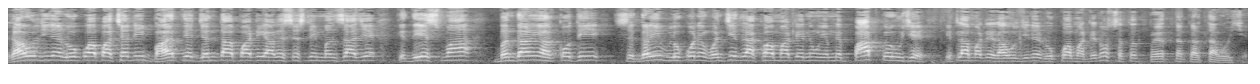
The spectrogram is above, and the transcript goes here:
રાહુલજીને રોકવા પાછળની ભારતીય જનતા પાર્ટી આરએસએસની મનસા છે કે દેશમાં બંધારણીય હકોથી ગરીબ લોકોને વંચિત રાખવા માટેનું એમને પાપ કર્યું છે એટલા માટે રાહુલજીને રોકવા માટેનો સતત પ્રયત્ન કરતા હોય છે.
